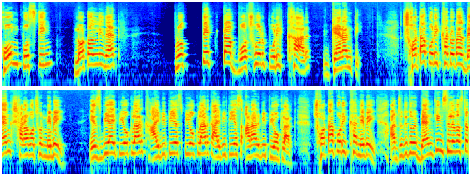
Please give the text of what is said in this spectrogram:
home posting not only that প্রত্যেকটা বছর পরীক্ষার গ্যারান্টি ছটা পরীক্ষা টোটাল ব্যাংক সারা বছর নেবেই। SBI PO clerk, IBPS PO clerk, IBPS, RRB PO clerk. ছটা পরীক্ষা নেবেই। আর যদি তুমি ব্যাংকিং সিলেবাসটা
